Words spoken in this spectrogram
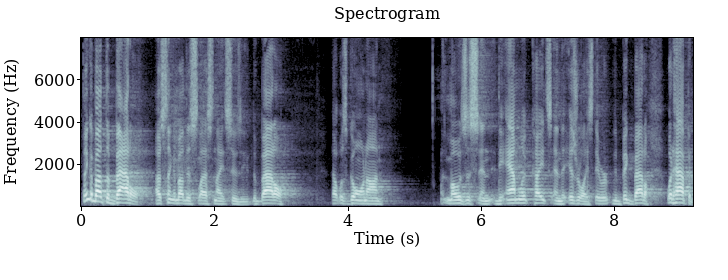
Think about the battle. I was thinking about this last night, Susie. The battle that was going on with Moses and the Amalekites and the Israelites. They were the big battle. What happened?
